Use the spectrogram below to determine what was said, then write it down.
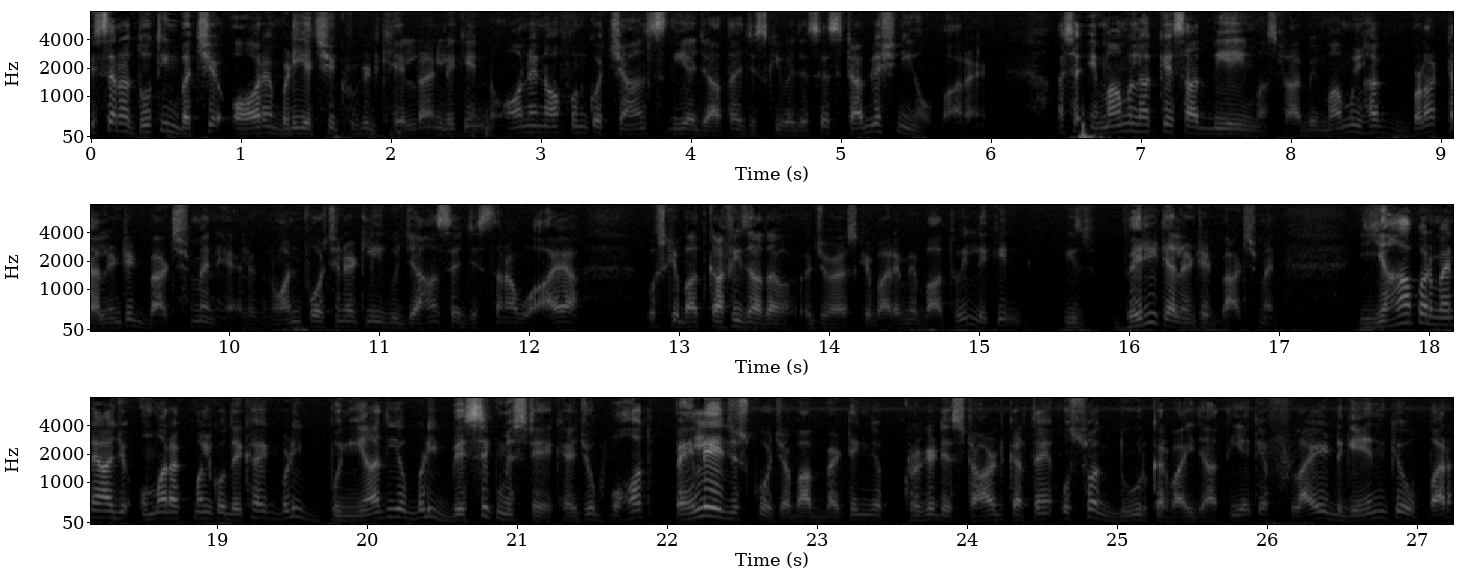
इस तरह दो तीन बच्चे और हैं, बड़ी अच्छी क्रिकेट खेल रहे हैं, लेकिन ऑन एंड ऑफ़ उनको चांस दिया जाता है, जिसकी वजह से स्टैब्लिश नहीं हो पा रहे हैं। अच्छा इमामुल हक के साथ भी यही मसला है। इमामुल हक बड़ा टैलेंटेड बैट्समैन है, लेकिन अनफॉर्चुनेटली जहाँ से जिस तरह वो आया, उसके बाद काफ़ी ज़्यादा जो है उसके बारे में बात हुई, लेकिन इज़ वेरी टैलेंटेड बैट्समैन यहाँ पर मैंने आज उमर अकमल को देखा, एक बड़ी बुनियादी और बड़ी बेसिक मिस्टेक है, जो बहुत पहले जिसको जब आप बैटिंग जब क्रिकेट स्टार्ट करते हैं, उस वक्त दूर करवाई जाती है कि फ़्लाइट गेंद के ऊपर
